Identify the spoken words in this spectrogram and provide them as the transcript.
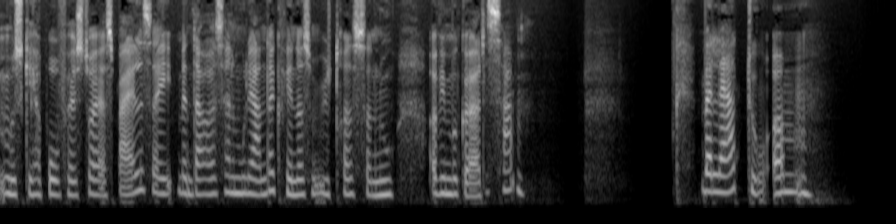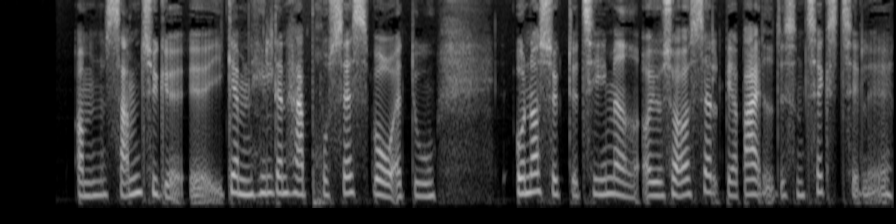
måske har brug for historier at spejle sig i, men der er også alle mulige andre kvinder, som ytrer sig nu, og vi må gøre det sammen. Hvad lærte du om, om samtykke øh, igennem hele den her proces, hvor at du undersøgte temaet, og jo så også selv bearbejdede det som tekst til, øh,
